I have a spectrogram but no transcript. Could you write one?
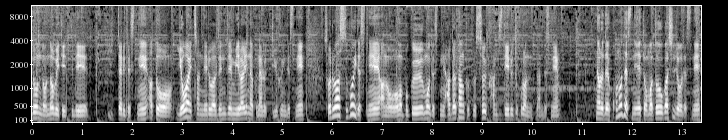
どんどん伸びていってで行ったりですね。あと弱いチャンネルは全然見られなくなるっていう風にですね。それはすごいですね。あの、まあ、僕もですね肌感覚すごい感じているところなんですね。なので、このですね、えっとま、動画市場ですね、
